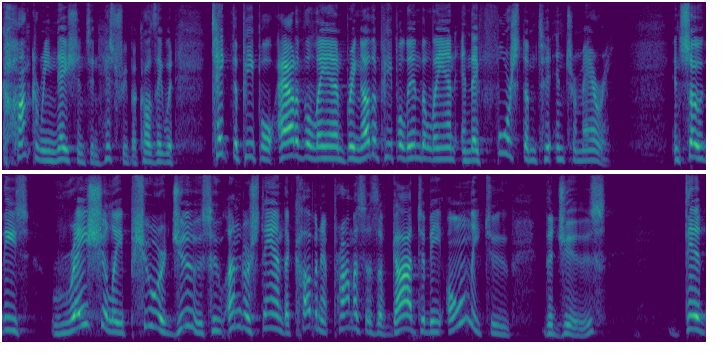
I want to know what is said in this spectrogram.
conquering nations in history because they would take the people out of the land, bring other people in the land, and they forced them to intermarry. And so these racially pure Jews who understand the covenant promises of God to be only to the Jews did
